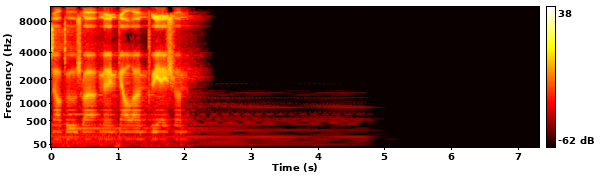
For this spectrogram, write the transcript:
Zabudra Mangalam Creation.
